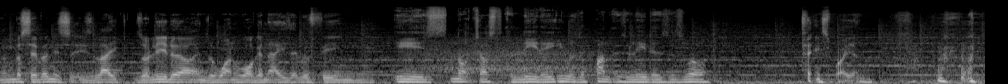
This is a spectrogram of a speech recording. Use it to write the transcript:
Number seven is, is like the leader and the one who organizes everything. He is not just a leader, he was the punters' leaders as well. Thanks, Bryan.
